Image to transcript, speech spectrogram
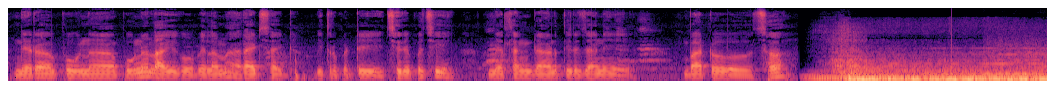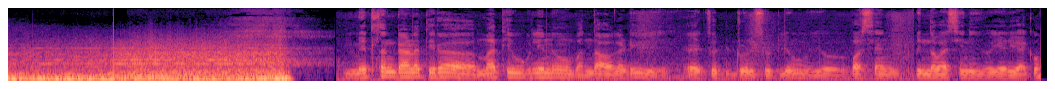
नेर पुग्न पुग्न लागेको बेलामा राइट साइड भित्रपट्टि छिरेपछि मेथलाङ डाँडातिर जाने बाटो छ। मेथलाङ डाँडातिर माथि उक्लिनुभन्दा अगाडि एकचोटि ड्रोन सुट लिउँ यो पर्स्याङ बिन्दवासिनी यो एरियाको।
